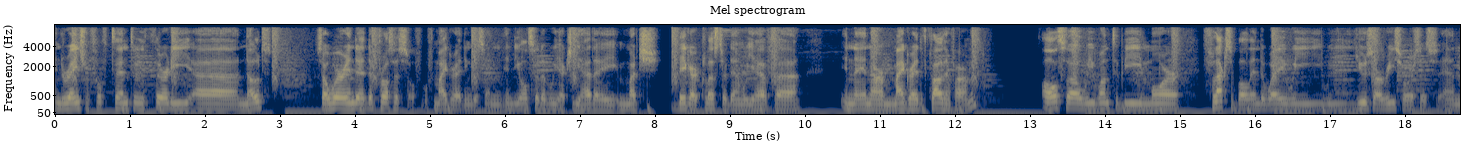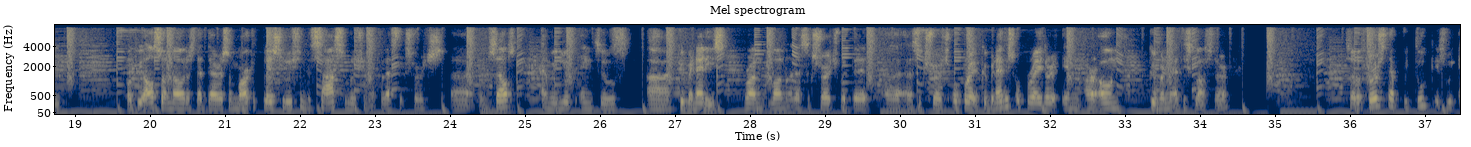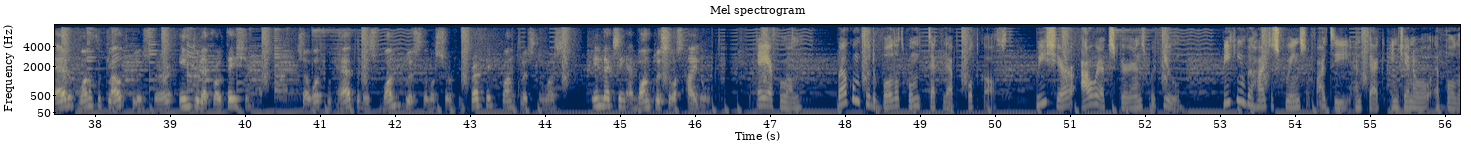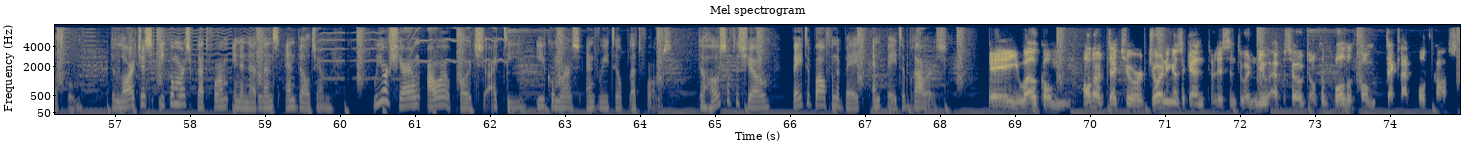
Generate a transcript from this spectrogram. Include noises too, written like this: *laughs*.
in the range of, of 10 to 30 uh, nodes. So we're in the, the process of, of migrating this. And in the old setup, we actually had a much bigger cluster than we have uh, in, in our migrated cloud environment. Also, we want to be more flexible in the way we, we use our resources. And but we also noticed that there is a marketplace solution, the SaaS solution of Elasticsearch uh, themselves, and we looked into uh, Kubernetes, run, run Elasticsearch with the uh, Elasticsearch Kubernetes operator in our own Kubernetes cluster. So the first step we took is we added one of the cloud cluster into that rotation. So what would happen is one cluster was serving traffic, one cluster was indexing, and one cluster was idle. Hey everyone, welcome to the Bol.com Tech Lab podcast. We share our experience with you, peeking behind the screens of IT and tech in general at Bol.com, the largest e-commerce platform in the Netherlands and Belgium. We are sharing our approach to IT, e-commerce and retail platforms. The hosts of the show, Peter Paul van der Beek and Peter Brouwers. Hey, welcome. Honored that you're joining us again to listen to a new episode of the Bol.com Tech Lab podcast.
